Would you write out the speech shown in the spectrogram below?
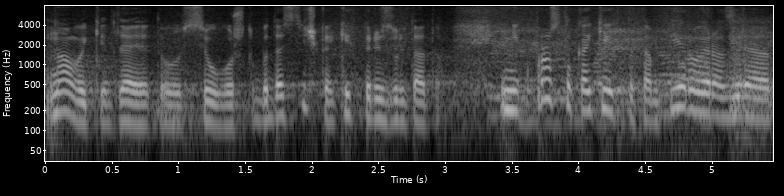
навыки для этого всего, чтобы достичь каких-то результатов. И не просто каких-то там первый разряд,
